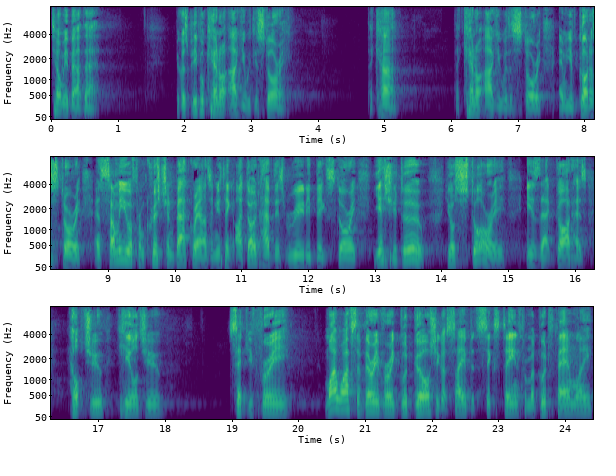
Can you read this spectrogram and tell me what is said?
Tell me about that. Because people cannot argue with your story. They can't. They cannot argue with a story. And you've got a story. And some of you are from Christian backgrounds and you think, I don't have this really big story. Yes, you do. Your story is that God has helped you, healed you, set you free. My wife's a very, very good girl. She got saved at 16 from a good family.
